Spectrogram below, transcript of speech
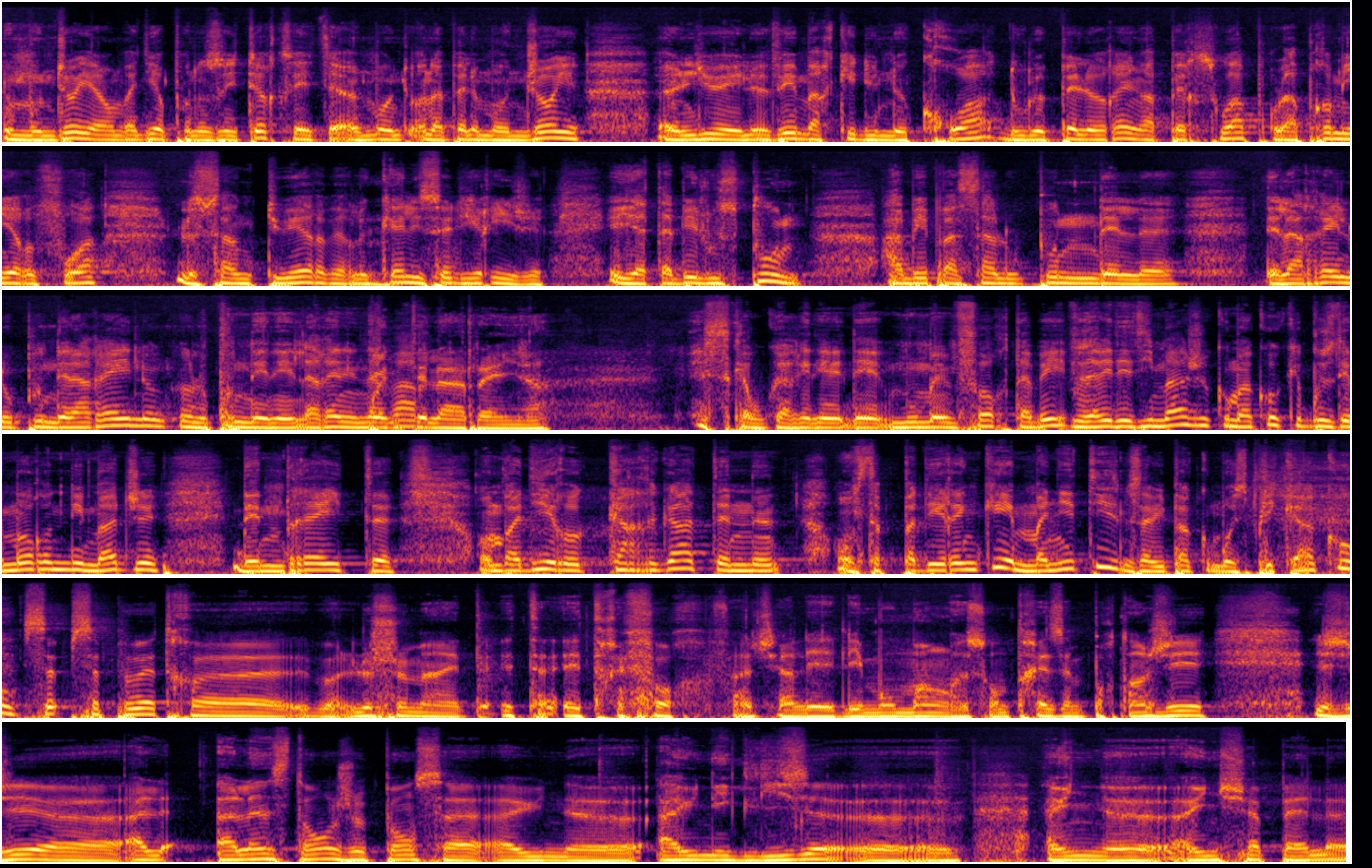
Le Montjoy, on va dire pour nos auditeurs que c'est on appelle Montjoy un lieu élevé marqué d'une croix d'où le pèlerin aperçoit pour la première fois le sanctuaire vers lequel il se dirige. Et il y a tabé le spoon, abe passa le pun del, de la reine, le pun de la reine, le pun de la Navarre. Puente la Reina. Est-ce que vous avez des, des moments forts Vous avez des images comme quoi que vous demoren d'images d'Endreit, on va dire, cargat, on ne sait pas dire en quel, magnétisme, vous ne savez pas comment expliquer à quoi. Ça, ça peut être. euh, bon, le chemin est, est- est très fort. Enfin, je veux dire, les, les moments sont très importants. J'ai, j'ai euh, à l'instant, je pense à, une euh, à une église, euh, à une euh, à une chapelle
